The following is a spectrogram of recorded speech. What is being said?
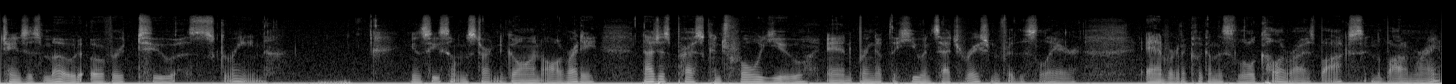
change this mode over to a screen. You can see something starting to go on already. Now just press Control U and bring up the hue and saturation for this layer. And we're going to click on this little colorize box in the bottom right.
